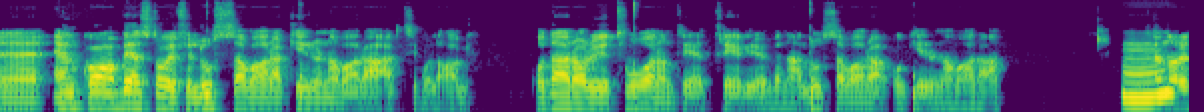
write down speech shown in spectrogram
Eh, LKAB står ju för Lussavaara Kirunavaara aktiebolag. Och där har du ju två av de tre, tre gruvorna, Lussavaara och Kirunavaara. Sen Mm. har du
